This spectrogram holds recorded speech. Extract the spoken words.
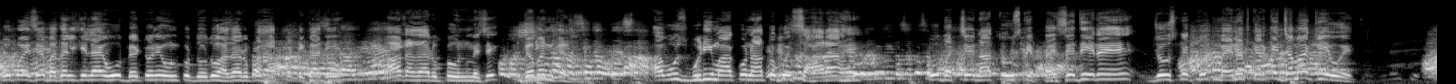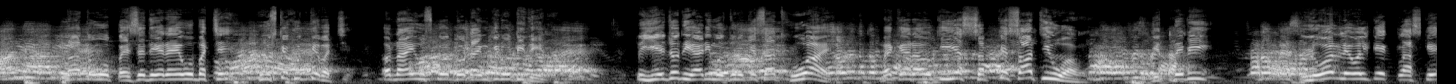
वो पैसे बदल के लाए, वो बेटों ने उनको दो दो हज़ार रुपये हाथ पर टिका दिए, आठ हज़ार रुपये उनमें से गबन कर दिए। अब उस बूढ़ी माँ को ना तो कोई सहारा है, वो बच्चे ना तो उसके पैसे दे रहे हैं, जो उसने खुद मेहनत करके जमा किए हुए थे। ना तो वो पैसे दे रहे हैं वो बच्चे उसके खुद के बच्चे, और ना ही उसको दो टाइम की रोटी दे रहे तो ये जो दिहाड़ी मजदूरों के साथ हुआ है, मैं कह रहा हूँ कि ये सबके साथ ही हुआ हूँ। जितने भी लोअर लेवल के क्लास के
